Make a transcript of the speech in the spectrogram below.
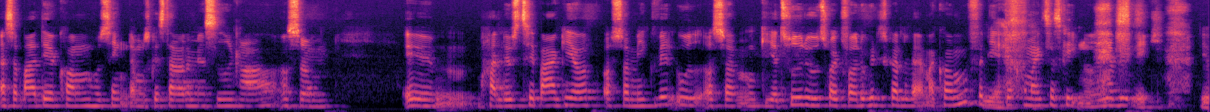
Altså bare det at komme hos en, der måske starter med at sidde og græde, og som øhm, har lyst til bare at give op, og som ikke vil ud, og som giver tydeligt udtryk for, at du kan lige så godt lade være med at komme, fordi Ja. yeah. der kommer ikke til at ske noget. Jeg vil ikke. Vil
